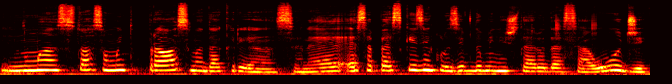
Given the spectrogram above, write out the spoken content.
numa situação muito próxima da criança, né? Essa pesquisa, inclusive, do Ministério da Saúde,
